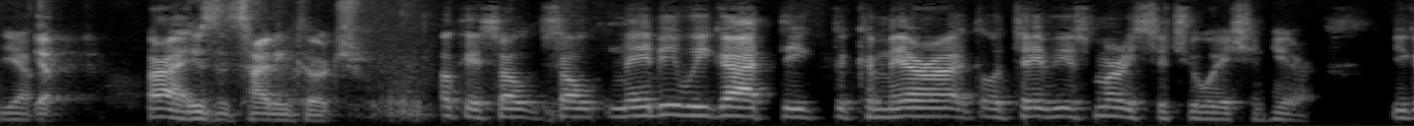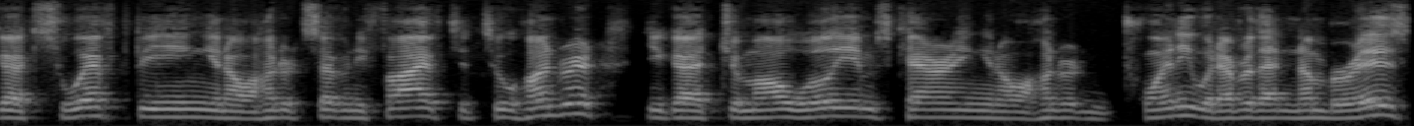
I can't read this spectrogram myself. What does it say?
Yep. yep. All right. He's the tight end coach. Okay, so so maybe we got the the Kamara Latavius Murray situation here. You got Swift being, you know, 175 to 200. You got Jamaal Williams carrying, you know, 120, whatever that number is.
